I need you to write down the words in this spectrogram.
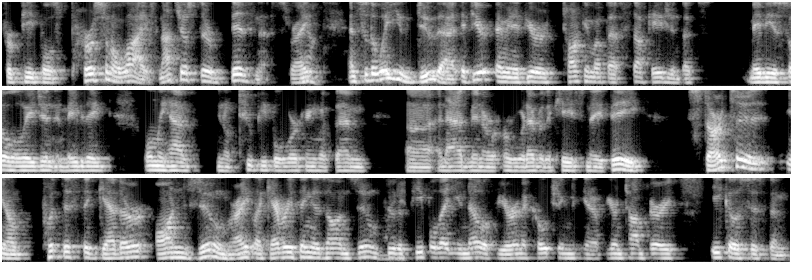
for people's personal lives not just their business right yeah. and so the way you do that if you're i mean if you're talking about that stuck agent that's maybe a solo agent and maybe they only have you know two people working with them uh, an admin or, or whatever the case may be start to you know put this together on zoom right? Like everything is on zoom through the people that you know. If you're in a coaching you know if you're in tom ferry ecosystem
